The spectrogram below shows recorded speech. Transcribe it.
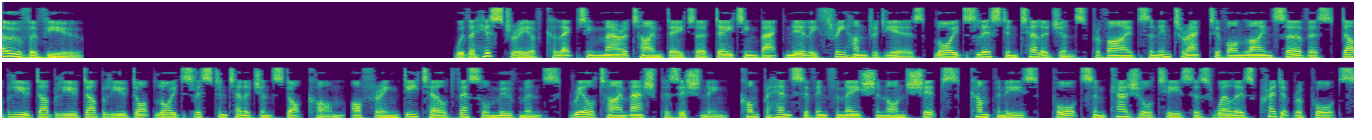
Overview With a history of collecting maritime data dating back nearly 300 years, Lloyd's List Intelligence provides an interactive online service www.lloydslistintelligence.com offering detailed vessel movements, real-time AIS positioning, comprehensive information on ships, companies, ports and casualties as well as credit reports,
